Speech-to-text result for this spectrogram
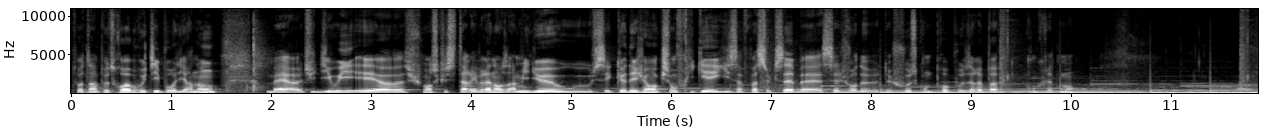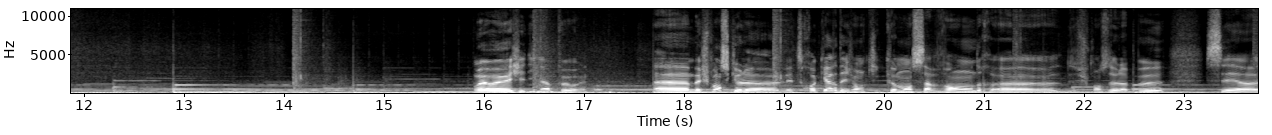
toi t'es un peu trop abruti pour dire non, ben, euh, tu dis oui. Et euh, je pense que si t'arriverais dans un milieu où c'est que des gens qui sont friqués et qui savent pas ce que c'est, ben, c'est le genre de, de choses qu'on ne te proposerait pas concrètement. Ouais, ouais, ouais, j'ai dîné un peu, ouais. Euh, je pense que le- les trois quarts des gens qui commencent à vendre, euh, je pense de la bœuf, c'est euh,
